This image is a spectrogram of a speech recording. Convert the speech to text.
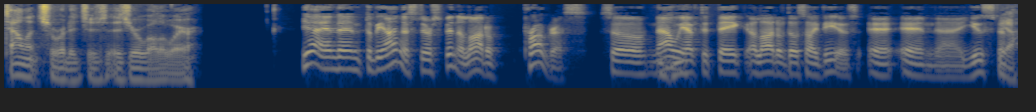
talent shortage, as, as you're well aware. Yeah, and then to be honest, there's been a lot of progress. So now mm-hmm. we have to take a lot of those ideas and, and uh, use them. Yeah.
